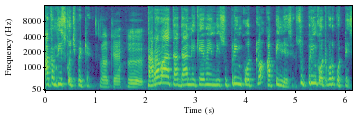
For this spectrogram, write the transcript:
అతను తీసుకొచ్చి పెట్టాడు. ఉమ్. తర్వాత దానికి ఏమైంది? సుప్రీంకోర్టులో అప్పీల్ చేశాడు. సుప్రీంకోర్టు కూడా కొట్టేసింది.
